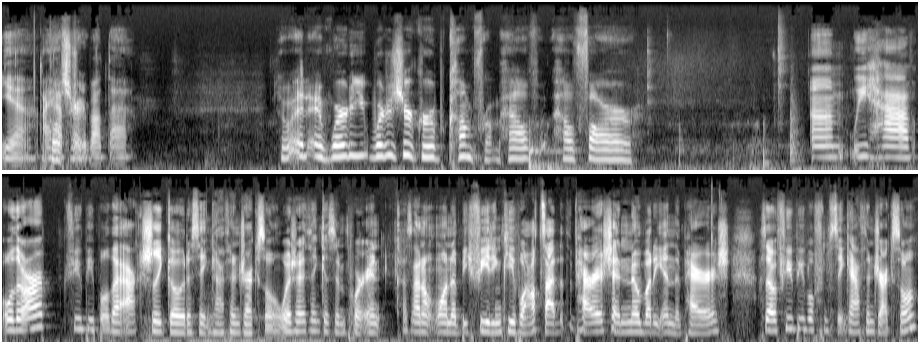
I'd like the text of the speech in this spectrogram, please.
Yeah, I bus have heard about that. So, and, and where do you where does your group come from? How how far? Um, we have, well, there are a few people that actually go to St. Katharine Drexel, which I think is important because I don't want to be feeding people outside of the parish and nobody in the parish. So, a few people from St. Katharine Drexel.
